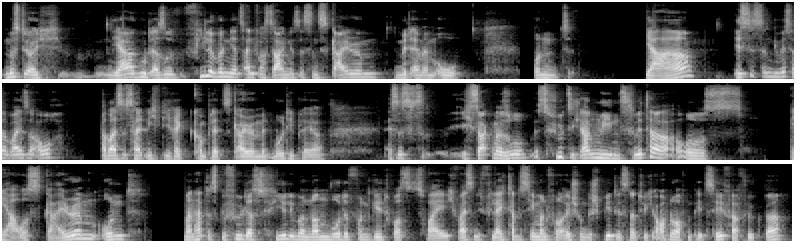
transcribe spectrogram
müsst ihr euch, ja gut, also viele würden jetzt einfach sagen, es ist ein Skyrim mit MMO. Und ja, ist es in gewisser Weise auch, aber es ist halt nicht direkt komplett Skyrim mit Multiplayer. Es ist, ich sag mal so, es fühlt sich an wie ein Twitter aus, ja, aus Skyrim und man hat das Gefühl, dass viel übernommen wurde von Guild Wars 2. Ich weiß nicht, vielleicht hat es jemand von euch schon gespielt, ist natürlich auch nur auf dem PC verfügbar.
